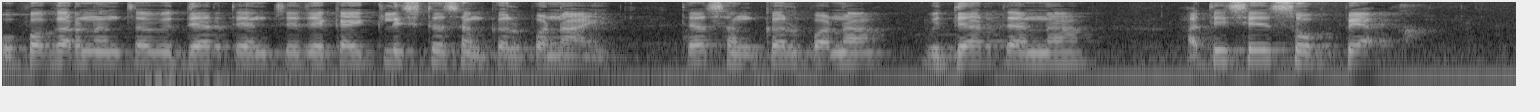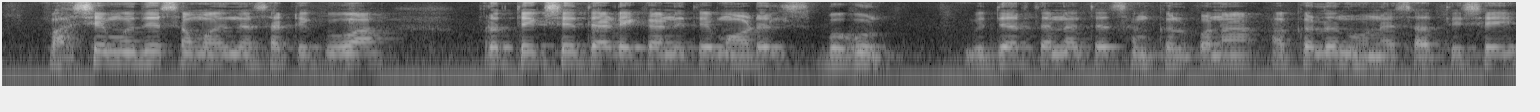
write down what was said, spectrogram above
उपकरणांचा विद्यार्थ्यांचे जे काही क्लिष्ट संकल्पना आहेत त्या संकल्पना विद्यार्थ्यांना अतिशय सोप्या भाषेमध्ये समजण्यासाठी किंवा प्रत्यक्ष त्या ठिकाणी ते मॉडेल्स बघून विद्यार्थ्यांना त्या संकल्पना आकलन होण्यास अतिशय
